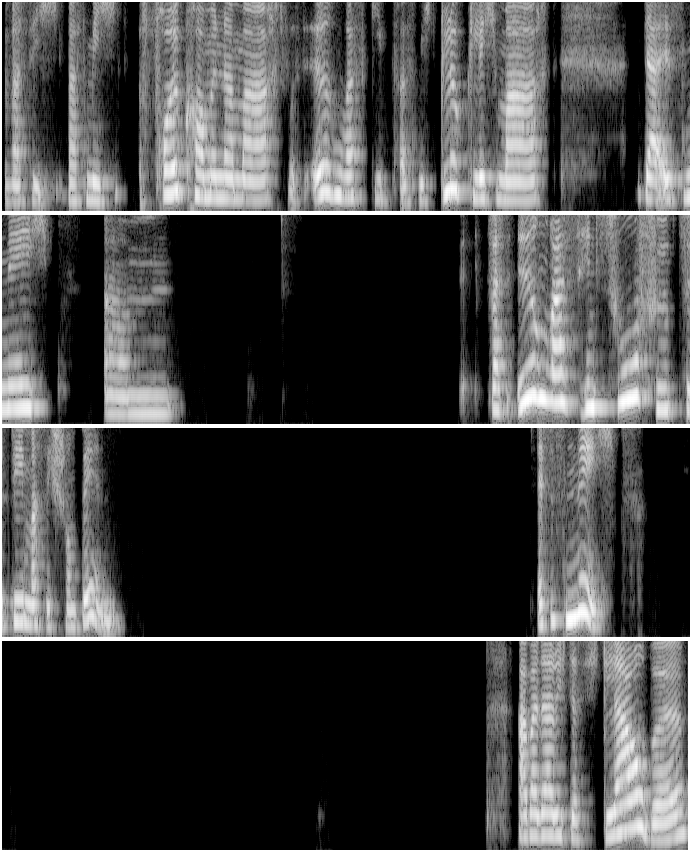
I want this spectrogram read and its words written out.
was ich, was mich vollkommener macht, wo es irgendwas gibt, was mich glücklich macht. Da ist nichts, ähm, was irgendwas hinzufügt zu dem, was ich schon bin. Es ist nichts. Aber dadurch, dass ich glaube,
